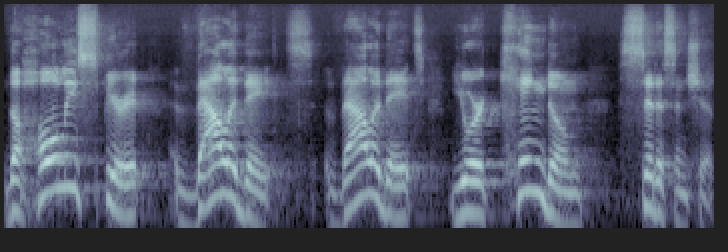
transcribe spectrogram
the Holy Spirit validates, validates your kingdom citizenship.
